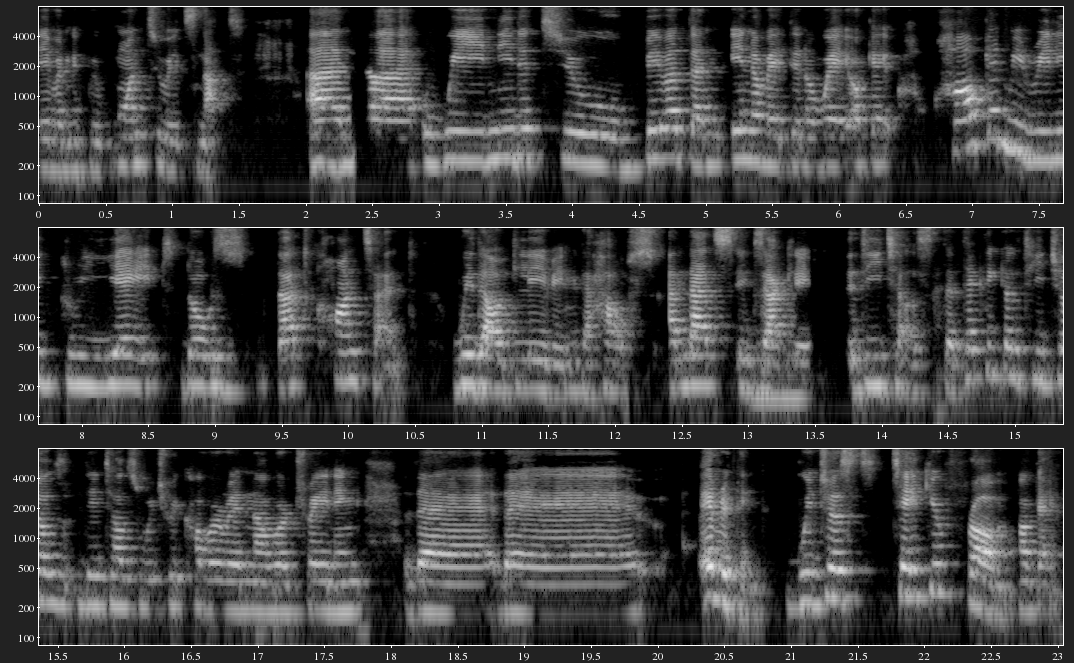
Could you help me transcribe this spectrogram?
Even if we want to, it's not. Mm-hmm. And uh, we needed to pivot and innovate in a way. Okay, how can we really create those that content without leaving the house? And that's exactly the details, the technical details, details which we cover in our training, the the everything. We just take you from okay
